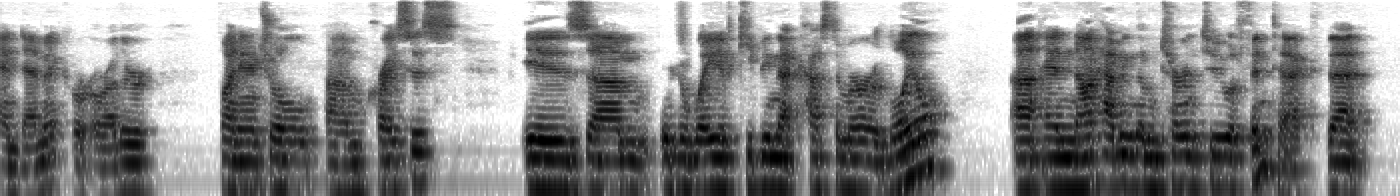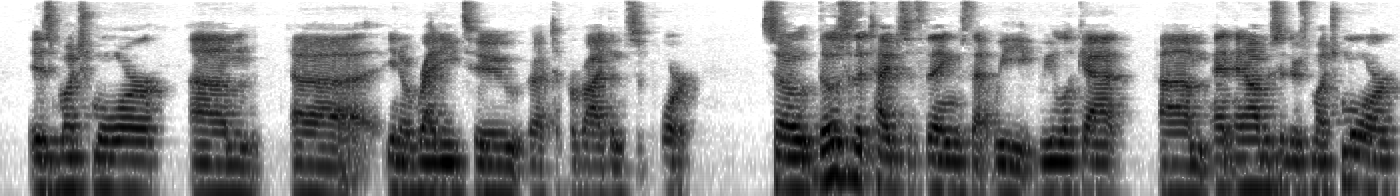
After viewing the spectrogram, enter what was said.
pandemic or, or other financial um, crisis is, um, is a way of keeping that customer loyal uh, and not having them turn to a fintech that is much more um, uh, you know, ready to uh, to provide them support. So those are the types of things that we we look at, um, and, and, obviously there's much more,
